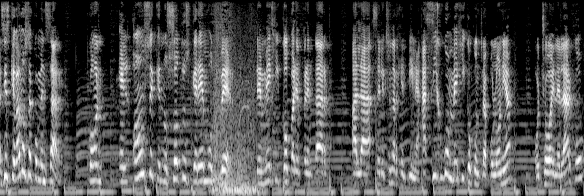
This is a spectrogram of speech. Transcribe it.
Así es que vamos a comenzar con el 11 que nosotros queremos ver de México para enfrentar a la selección argentina. Así jugó México contra Polonia, Ochoa en el arco,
